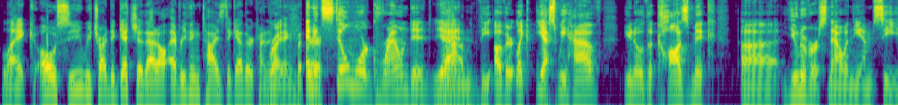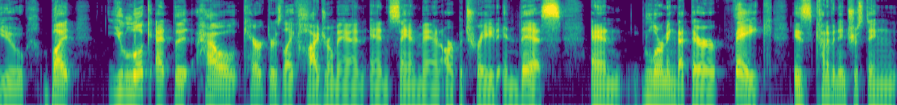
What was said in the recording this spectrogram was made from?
like oh see we tried to get you that all everything ties together kind of thing. But and it's still more grounded Yeah. than the other like yes we have you know the cosmic uh universe now in the MCU but you look at the how characters like Hydro Man and Sandman are portrayed in this, and learning that they're fake is kind of an interesting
